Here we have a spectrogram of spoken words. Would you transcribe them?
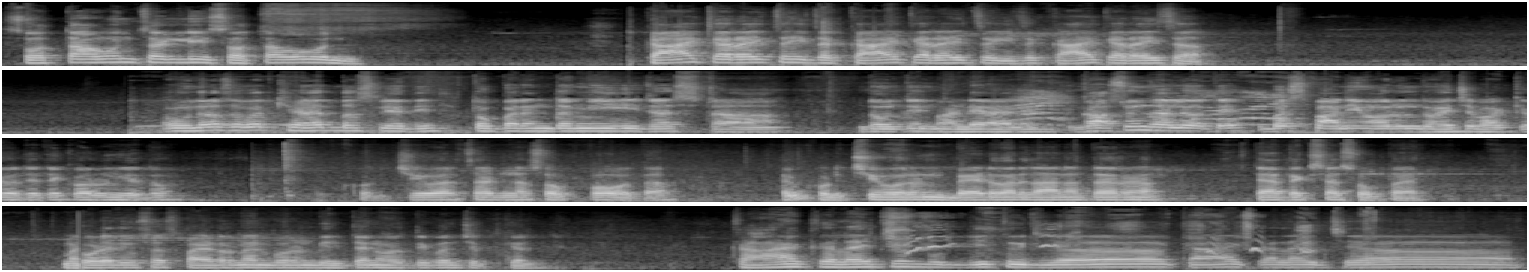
स्वतःहून चढली स्वतःहून. काय करायचं हिचं? काय करायचं? हिचं काय करायचं? उंदरासोबत खेळत बसली होती. तोपर्यंत मी जस्ट दोन तीन भांडे राहिले. घासून झाले होते. बस पाणी मारून धुवायचे बाकी होते. ते करून घेतो. खुर्चीवर चढणं सोपं होतं. तर खुर्चीवरून बेडवर जाणं तर त्यापेक्षा सोपं आहे. मग थोड्या दिवसात स्पायडरमॅन बोलून भिंत्यांवरती पण चिपकेल. काय करायचं बुग्गी तुझं? काय करायचं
